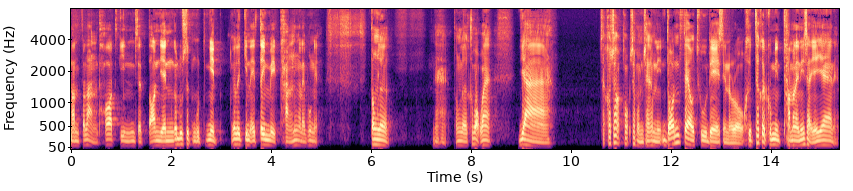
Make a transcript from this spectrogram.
มันฝรั่งทอดกินเสร็จตอนเย็นก็รู้สึกหงุดหงิด ก็เลยกินไอติมอีกถังนึงอะไรพวกเนี้ยต้องเลิกนะฮะต้องเลิกเขาบอกว่า อย่า เขาชอบเขาชอบผมใช้คำนี้ don't fail two days in a row คือถ้าเกิดคุณมีทำอะไรนิสัยแย่ๆเนี่ย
